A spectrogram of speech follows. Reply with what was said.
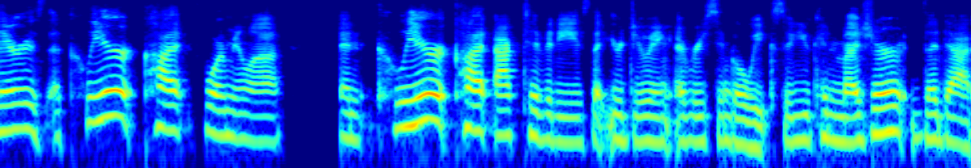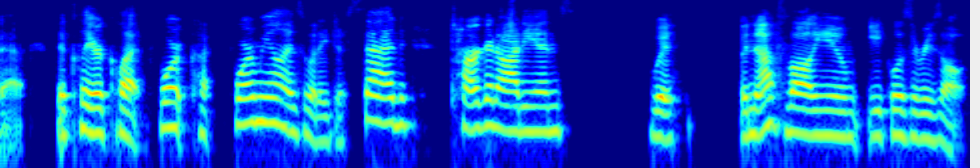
There is a clear cut formula and clear cut activities that you're doing every single week. So you can measure the data. The clear cut, for, cut formula is what I just said target audience with enough volume equals a result.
